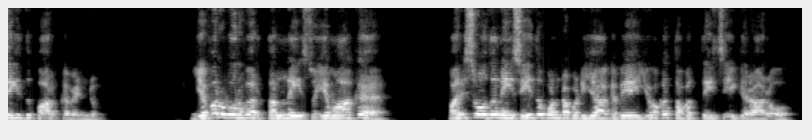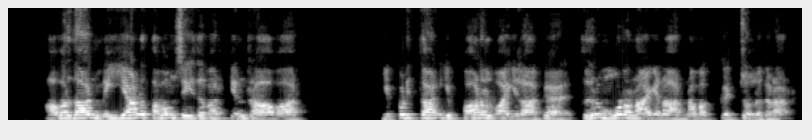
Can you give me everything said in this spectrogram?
செய்து பார்க்க வேண்டும். எவர் ஒருவர் தன்னை சுயமாக பரிசோதனை செய்து கொண்டபடியாகவே யோக தவத்தை செய்கிறாரோ அவர்தான் மெய்யான தவம் செய்தவர் என்று ஆவார். இப்படித்தான் இப்பாடல் வாயிலாக திருமூலநாயனார் நமக்கு சொல்லுகிறார்.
